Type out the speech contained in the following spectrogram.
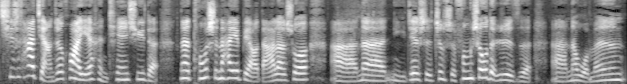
其实他讲这话也很谦虚的。那同时呢，他也表达了说啊、那你这是正是丰收的日子啊、那我们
